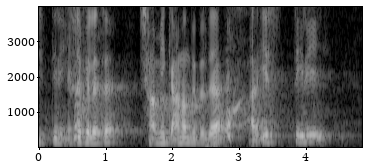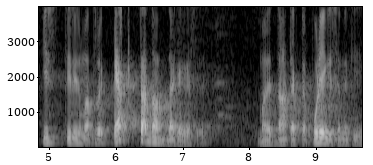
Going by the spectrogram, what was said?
স্ত্রী হেসে ফেলেছে স্বামীকে আনন্দিত যায় আর স্ত্রী স্ত্রীর মাত্র একটা দাঁত দেখা গেছে। মানে দাঁত একটা পড়ে গেছে নাকি?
